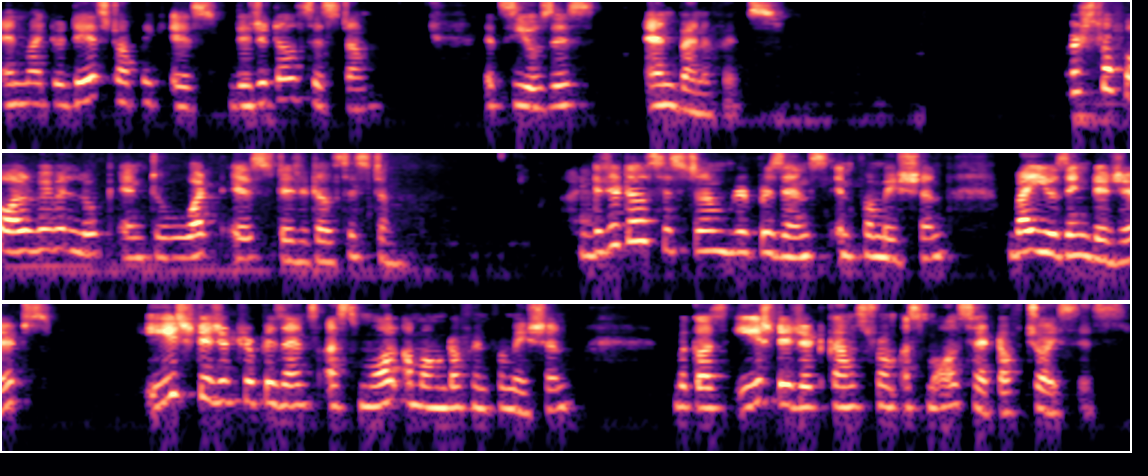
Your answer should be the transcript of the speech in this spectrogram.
And my today's topic is digital system, its uses and benefits. First of all, we will look into what is digital system. A digital system represents information by using digits. Each digit represents a small amount of information because each digit comes from a small set of choices.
